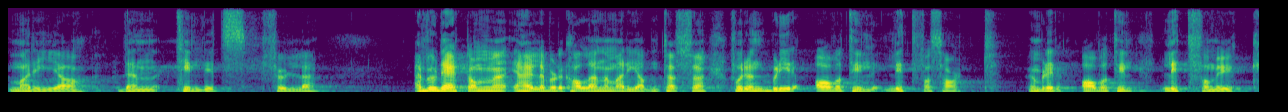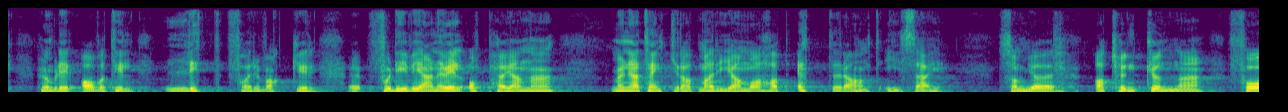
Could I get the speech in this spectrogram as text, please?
Maria den tillitsfulle. Jeg vurderte om jeg heller burde kalle henne Maria den tøffe, for hun blir av og til litt for sart. Hun blir av og til litt for myk. Hun blir av og til litt for vakker eh, fordi vi gjerne vil opphøye henne. Men jeg tenker at Maria må ha hatt et eller annet i seg som gjør at hun kunne få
